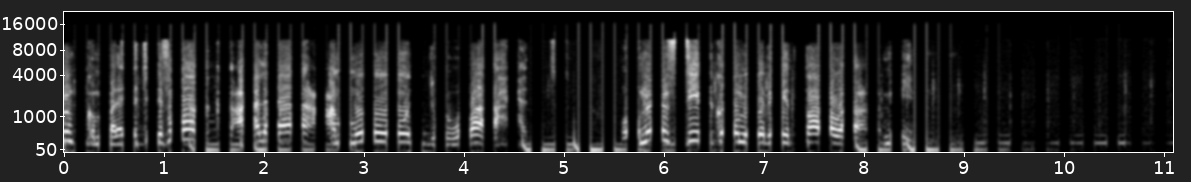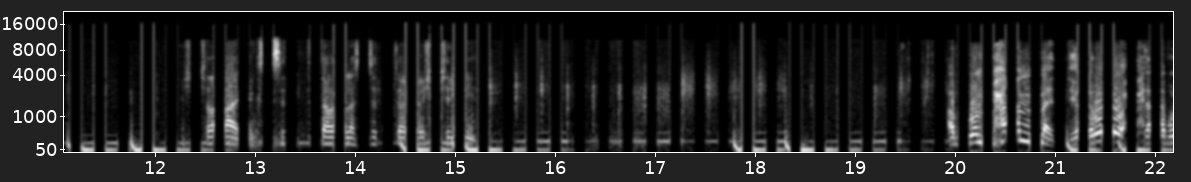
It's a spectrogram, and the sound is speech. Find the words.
منكم إيش رأيك ستة ولا ستة وعشرين. أبو محمد يروح لأبو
